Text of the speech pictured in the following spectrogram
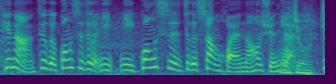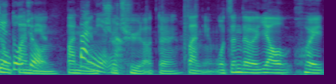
天哪，这个光是这个，你你光是这个上环然后旋转，就练多久？半年，半年就去了，对，半年。我真的要会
